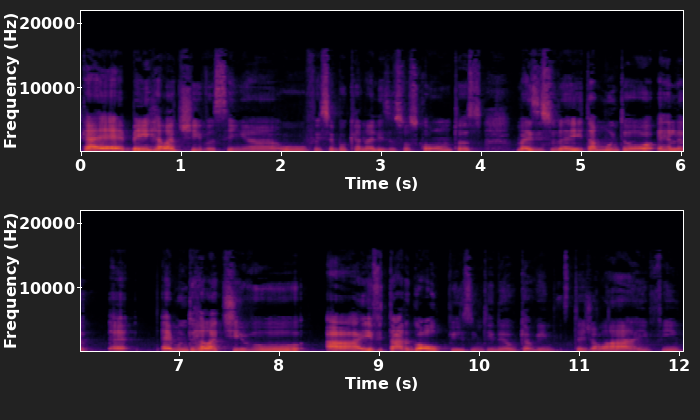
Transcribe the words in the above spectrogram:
Cara, é bem relativo, assim, a, o Facebook analisa suas contas, mas isso daí tá muito, é, é muito relativo a evitar golpes, entendeu? Que alguém esteja lá, enfim,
